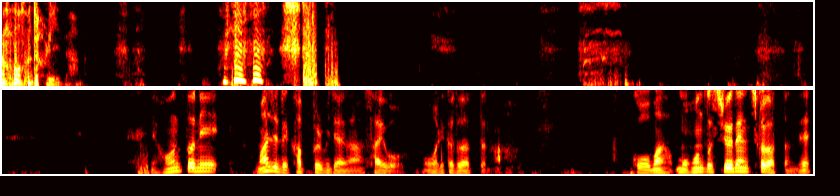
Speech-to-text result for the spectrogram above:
オードリーだ。いや、本当に、マジでカップルみたいな最後、終わり方だったな。こう、まあ、もうほんと終電近かったんで、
